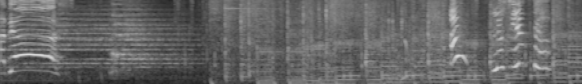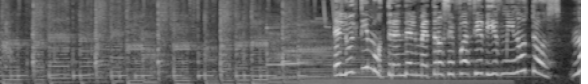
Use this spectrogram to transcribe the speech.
¡Adiós! ¡Ah! ¡Lo siento! El último tren del metro se fue hace 10 minutos. No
